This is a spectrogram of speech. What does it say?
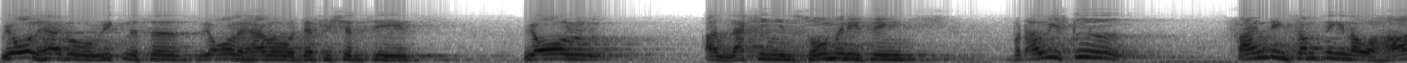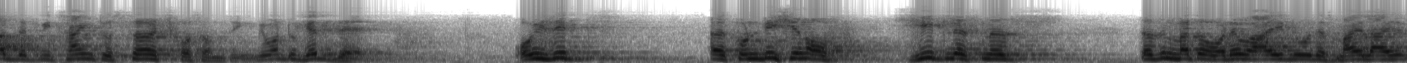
We all have our weaknesses, we all have our deficiencies, we all are lacking in so many things, but are we still finding something in our heart that we're trying to search for something. We want to get there. Or is it a condition of heedlessness? Doesn't matter whatever I do, that's my life.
